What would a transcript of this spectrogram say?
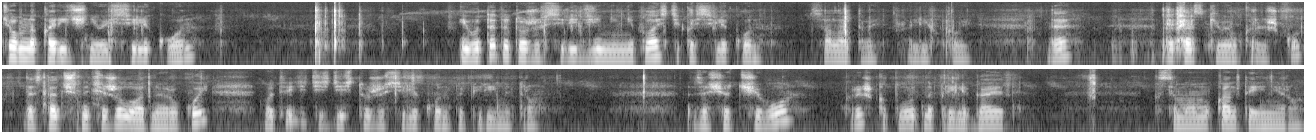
темно-коричневый силикон. И вот это тоже в середине не пластик, а силикон салатовый, оливковый. Да? Вытаскиваем крышку. Достаточно тяжело одной рукой. Вот видите, здесь тоже силикон по периметру. За счет чего крышка плотно прилегает к самому контейнеру.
